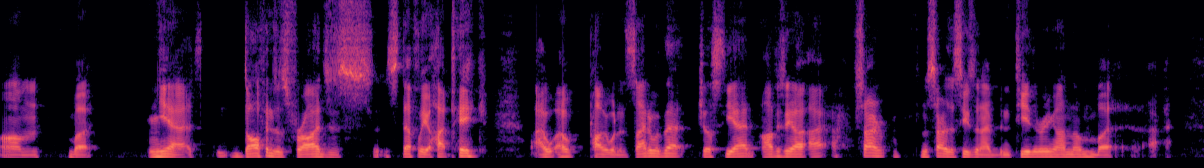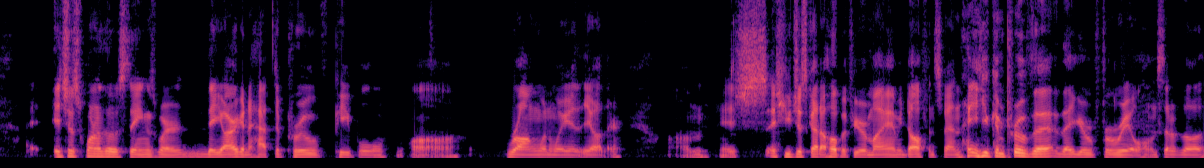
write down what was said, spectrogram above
Um, but yeah, Dolphins as frauds is it's definitely a hot take. I, I probably wouldn't sided with that just yet. Obviously, I, I sorry from the start of the season I've been teetering on them, but I, it's just one of those things where they are going to have to prove people uh, wrong one way or the other. Um, it's if you just got to hope if you're a Miami Dolphins fan that you can prove that that you're for real instead of the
